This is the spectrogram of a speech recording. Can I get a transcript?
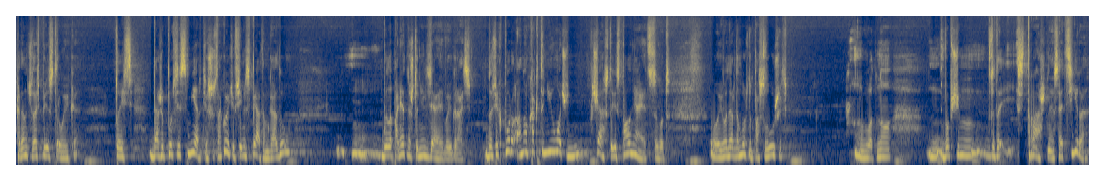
когда началась перестройка. То есть даже после смерти Шостаковича в 1975 году было понятно, что нельзя его играть. До сих пор оно как-то не очень часто исполняется. Вот. Его, наверное, можно послушать. Вот. Но, в общем, вот эта страшная сатира,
